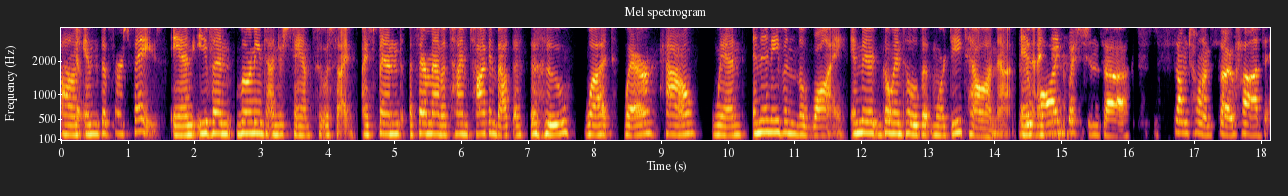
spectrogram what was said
um, yep. in the first phase. And even learning to understand suicide. I spend a fair amount of time talking about the, the who, what, where, how, when, and then even the why. And they go into a little bit more detail on that. And the why think, questions are sometimes so hard to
